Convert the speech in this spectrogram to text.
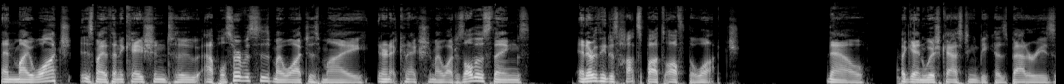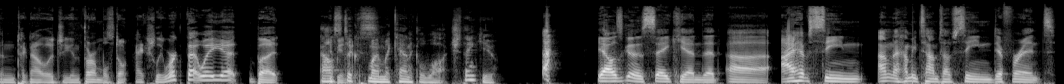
and my watch is my authentication to Apple services. My watch is my internet connection. My watch is all those things, and everything just hotspots off the watch. Now, again, wish casting because batteries and technology and thermals don't actually work that way yet, but I'll stick nice. with my mechanical watch. Thank you. Yeah, I was gonna say, Ken, that uh, I have seen. I don't know how many times I've seen different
